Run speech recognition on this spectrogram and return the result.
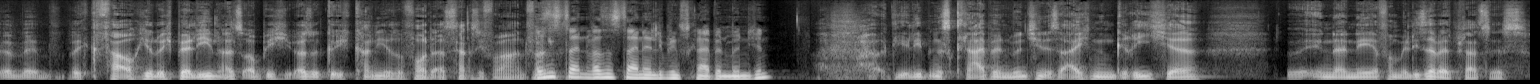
äh, ich fahre auch hier durch Berlin, als ob ich, also ich kann hier sofort als Taxifahrer Was anfangen. ist, dein, was ist deine Lieblingskneipe in München? Die Lieblingskneipe in München ist eigentlich ein Grieche, in der Nähe vom Elisabethplatz ist.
